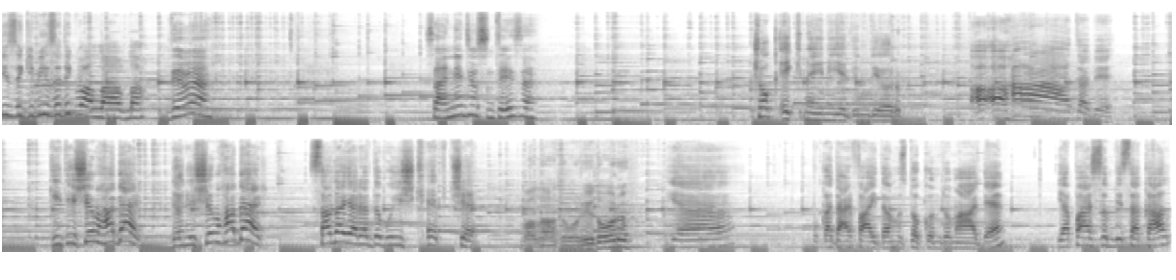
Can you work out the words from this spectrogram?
Dizi gibi izledik vallahi abla. Değil mi? Sen ne diyorsun teyze? Çok ekmeğimi yedin diyorum. Aa, Aa tabii. Gidişim haber, dönüşüm haber. Sana yaradı bu iş kepçe. Vallahi doğruya doğru. Ya bu kadar faydamız dokundu madem. Yaparsın bir sakal,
